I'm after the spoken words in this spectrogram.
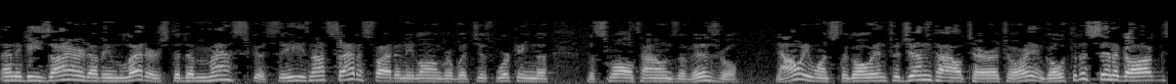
And he desired of him letters to Damascus. See, he's not satisfied any longer with just working the, the small towns of Israel. Now he wants to go into Gentile territory and go to the synagogues,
